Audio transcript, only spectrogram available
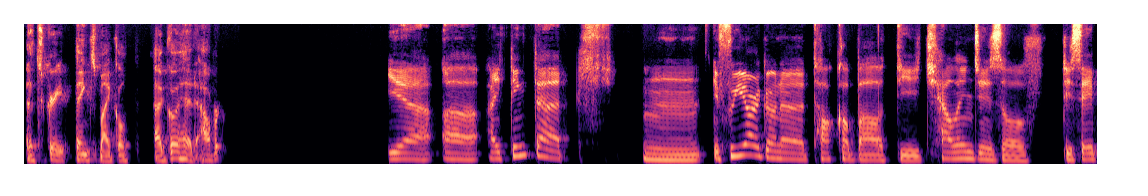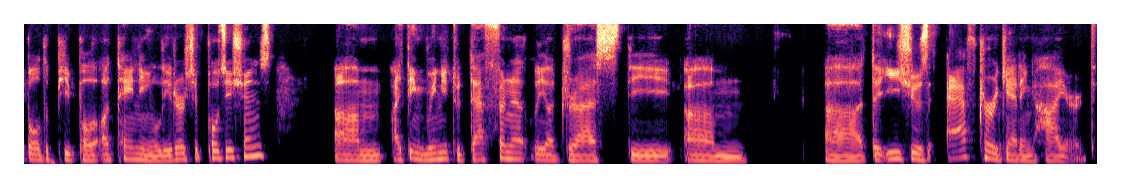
That's great. Thanks, Michael. Uh, go ahead, Albert. Yeah, uh, I think that um, if we are going to talk about the challenges of disabled people attaining leadership positions, um, I think we need to definitely address the um, uh, the issues after getting hired,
